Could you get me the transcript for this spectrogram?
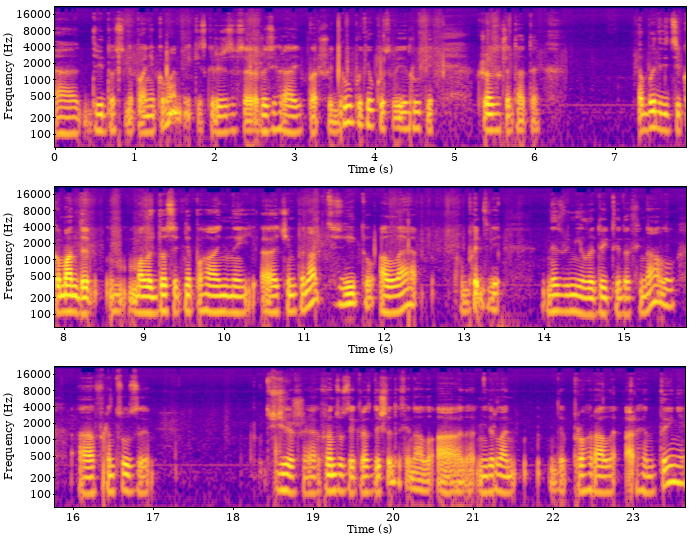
Е, Дві досить непогані команди, які, скоріш за все, розіграють першу і другу путівку у своїй групі. Якщо розглядати, обидві ці команди мали досить непоганий е, чемпіонат світу, але обидві не зуміли дійти до фіналу. Е, Французи, точніше, е, французи якраз дійшли до фіналу, а Нідерланди програли Аргентині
